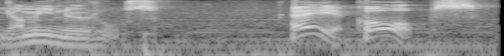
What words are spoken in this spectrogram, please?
Yummy noodles. Hey, a corpse!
